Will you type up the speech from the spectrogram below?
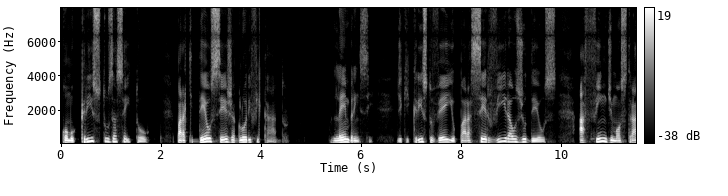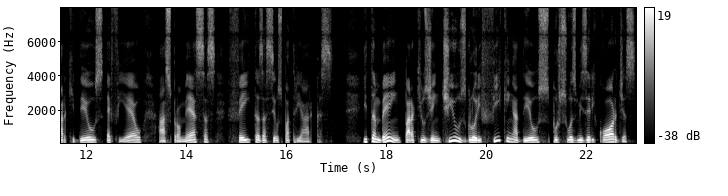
como Cristo os aceitou para que Deus seja glorificado. Lembrem-se de que Cristo veio para servir aos judeus, a fim de mostrar que Deus é fiel às promessas feitas a seus patriarcas, e também para que os gentios glorifiquem a Deus por suas misericórdias,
